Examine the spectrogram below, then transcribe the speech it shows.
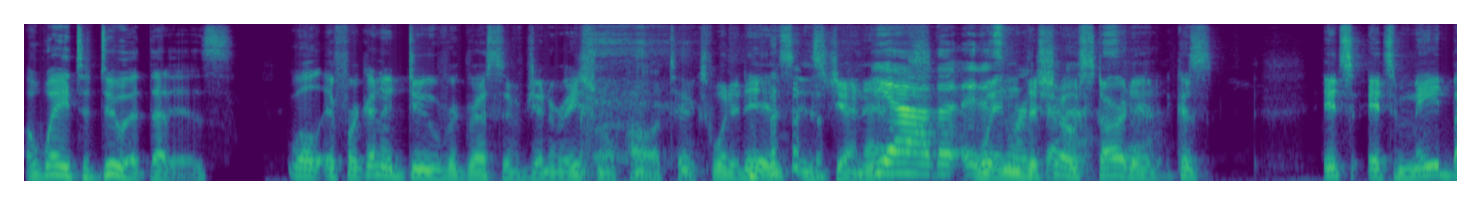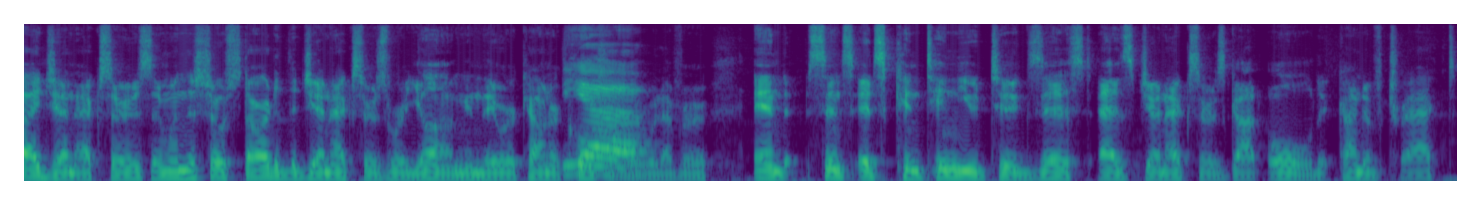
a way to do it that is. Well, if we're gonna do regressive generational politics, what it is is Gen X. Yeah, the- it is when more the Gen show X, started, yeah. because it's it's made by Gen Xers, and when the show started, the Gen Xers were young and they were countercultural Yeah. or whatever. And since it's continued to exist as Gen Xers got old, it kind of tracked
